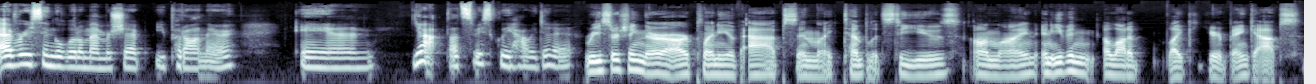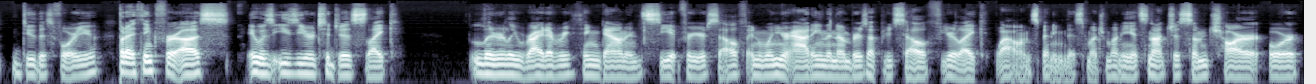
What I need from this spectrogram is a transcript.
every single little membership you put on there. And yeah, that's basically how we did it. Researching, there are plenty of apps and like templates to use online, and even a lot of like your bank apps do this for you. But I think for us, it was easier to just like literally write everything down and see it for yourself. And when you're adding the numbers up yourself, you're like, wow, I'm spending this much money. It's not just some chart or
